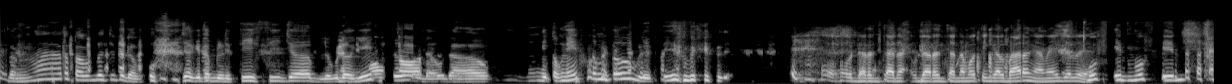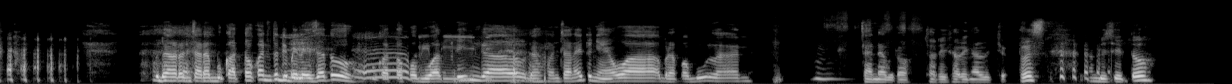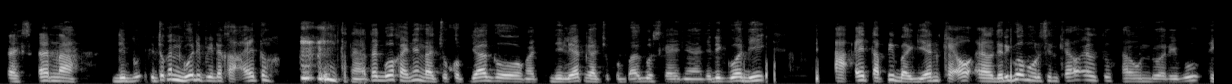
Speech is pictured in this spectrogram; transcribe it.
Dengar 18 juta udah. Uh, ja kita beli TV ja, beli udah gitu, motor. udah udah ngitung-ngitung tuh beli TV. beli- Udah rencana udah rencana mau tinggal bareng sama aja lo ya? Move in, move in. Udah rencana buka toko kan itu di Beleza tuh, buka toko buat tinggal, udah rencana itu nyewa berapa bulan. Canda bro, sorry sorry nggak lucu. Terus habis itu XM, nah di, itu kan gue dipindah ke AE tuh. Ternyata gue kayaknya nggak cukup jago, nggak dilihat nggak cukup bagus kayaknya. Jadi gue di AE tapi bagian KOL. Jadi gue ngurusin KOL tuh tahun 2013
